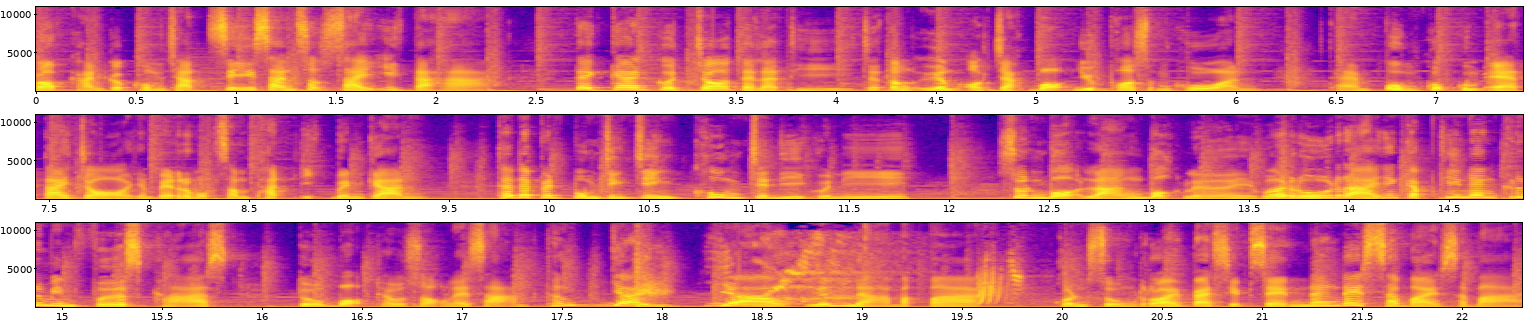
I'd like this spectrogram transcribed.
รอบคันก็คมชัดสีสันสดใสอีกต่างหาก แต่การกดจอแต่ละทีจะต้องเอื้อมออกจากเบาะอยู่พอสมควร แถมปุ่มควบคุมแอร์ใต้จอยังเป็นระบบสัมผัสอีกเหมือนกัน ถ้าได้เป็นปุ่มจริง ๆ คงจะดีกว่านี้ ส่วนเบาะหลังบอกเลยว่าหรูหรายังกับที่นั่งเครื่องบิน First Class ตัวเบาะแถว 2 และ 3 ทั้งใหญ่ ยาว และหนามากๆ คนสูง 180 เซนนั่งได้สบาย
